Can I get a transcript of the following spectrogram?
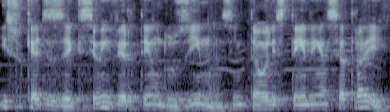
Isso quer dizer que se eu inverter um dos ímãs, então eles tendem a se atrair.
